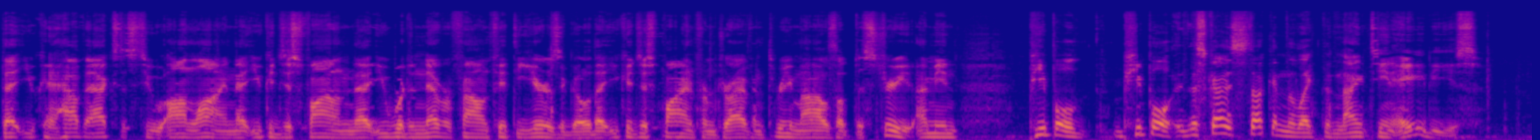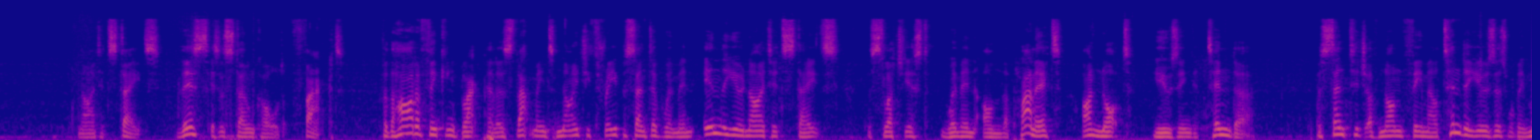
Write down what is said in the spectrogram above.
that you can have access to online that you could just find that you would have never found 50 years ago. That you could just find from driving three miles up the street. I mean, people, people, this guy's stuck in the like the 1980s. United States. This is a stone cold fact. For the hard of thinking black pillars, that means 93% of women in the United States, the sluttiest women on the planet, are not using Tinder. Percentage of non-female Tinder users will be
